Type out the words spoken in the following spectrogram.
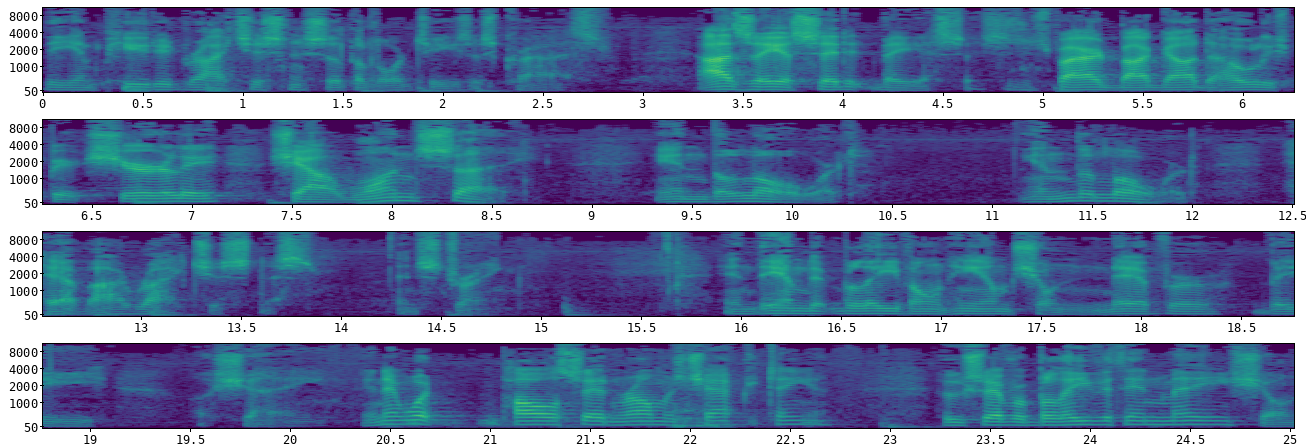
The imputed righteousness of the Lord Jesus Christ. Isaiah said it best. It's inspired by God the Holy Spirit. Surely shall one say In the Lord, in the Lord have I righteousness and strength and them that believe on him shall never be ashamed. Isn't that what Paul said in Romans chapter 10? Whosoever believeth in me shall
